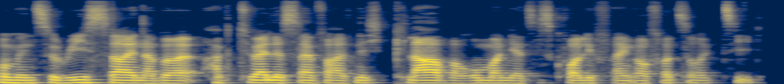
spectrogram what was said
um ihn zu resign, aber aktuell ist einfach halt nicht klar, warum man jetzt das Qualifying Offer zurückzieht.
